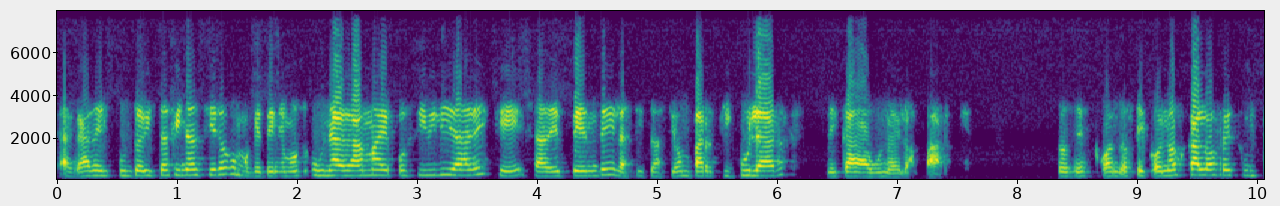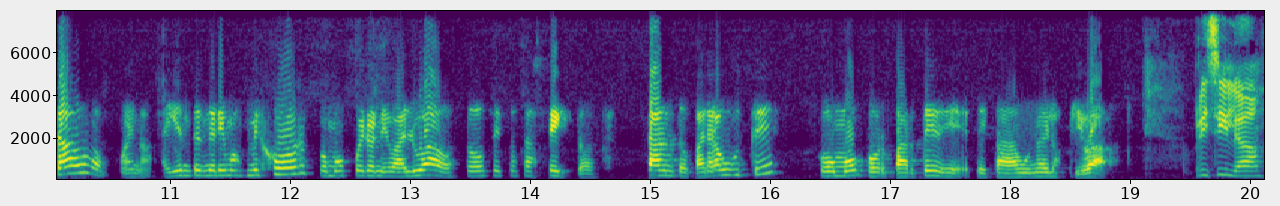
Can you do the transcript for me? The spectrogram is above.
acá desde el punto de vista financiero, como que tenemos una gama de posibilidades que ya depende de la situación particular de cada uno de los parques. Entonces, cuando se conozcan los resultados, bueno, ahí entenderemos mejor cómo fueron evaluados todos estos aspectos, tanto para UTE como por parte de, de cada uno de los privados. Priscila,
